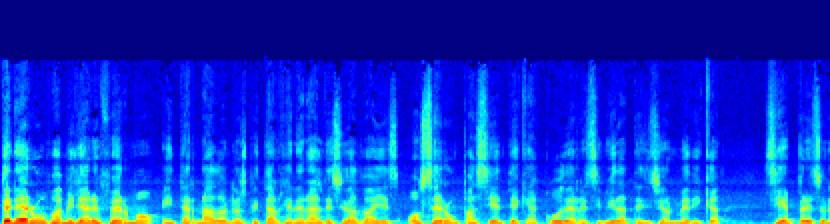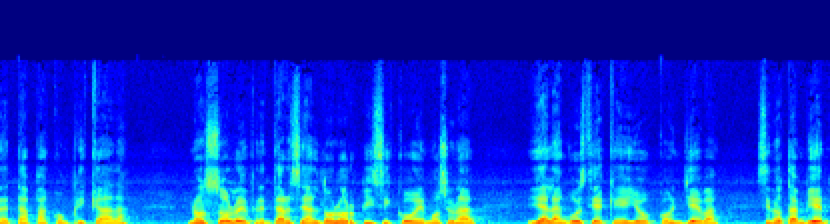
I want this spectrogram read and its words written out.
Tener un familiar enfermo internado en el Hospital General de Ciudad Valles o ser un paciente que acude a recibir atención médica siempre es una etapa complicada no solo enfrentarse al dolor físico, emocional y a la angustia que ello conlleva, sino también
